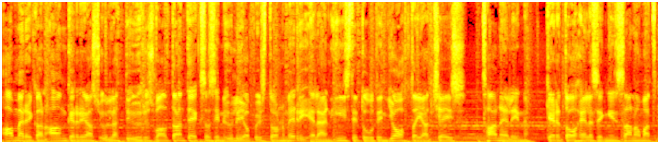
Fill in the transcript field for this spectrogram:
Amerikan ankerias yllätti Yhdysvaltain Teksasin yliopiston merieläininstituutin johtaja Chase Tunnelin, kertoo Helsingin Sanomat.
